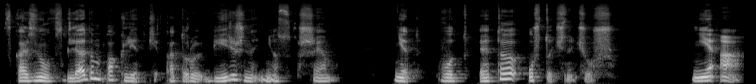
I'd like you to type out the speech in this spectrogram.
скользнув взглядом по клетке, которую бережно нес Шем. Нет, вот это уж точно чушь. Не-а.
